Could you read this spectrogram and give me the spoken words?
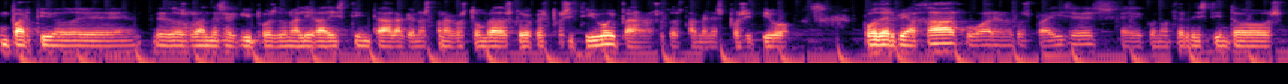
un partido de, dos grandes equipos de una liga distinta a la que no están acostumbrados creo que es positivo y para nosotros también es positivo poder viajar, jugar en otros países, eh, conocer distintos,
